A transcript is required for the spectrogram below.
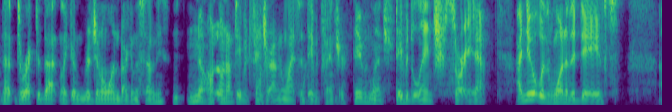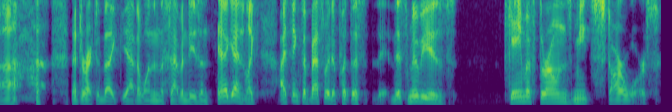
That directed that like original one back in the seventies. N- No, Oh no, not David Fincher. I don't know why I said David Fincher. David Lynch. David Lynch. Sorry, yeah, I knew it was one of the Daves um, that directed like yeah the one in the seventies. And yeah, again, like I think the best way to put this, this movie is Game of Thrones meets Star Wars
